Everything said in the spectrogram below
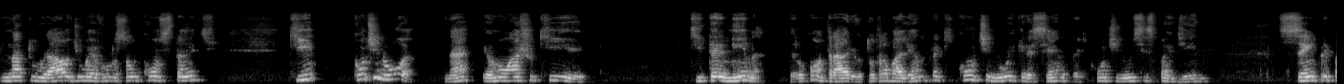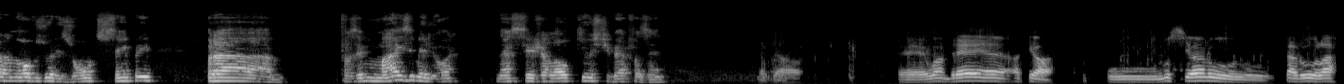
natural de uma evolução constante que continua, né? Eu não acho que que termina, pelo contrário, eu estou trabalhando para que continue crescendo, para que continue se expandindo, sempre para novos horizontes, sempre para fazer mais e melhor, né? Seja lá o que eu estiver fazendo. Legal. É, o André, aqui, ó, o Luciano Tarô lá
